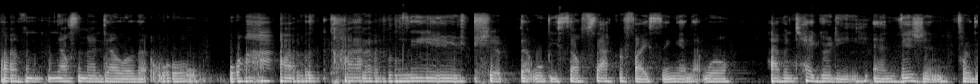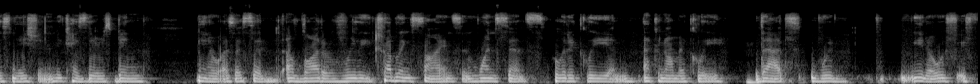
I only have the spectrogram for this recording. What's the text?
of Nelson Mandela that will, will have the kind of leadership that will be self sacrificing and that will have integrity and vision for this nation because there's been you know, as I said, a lot of really troubling signs in one sense, politically and economically, mm-hmm. that would, you know, if, if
